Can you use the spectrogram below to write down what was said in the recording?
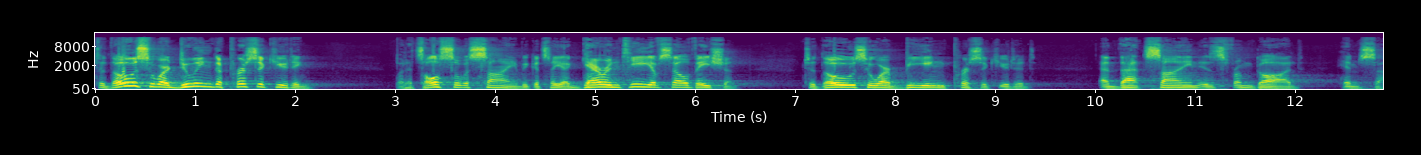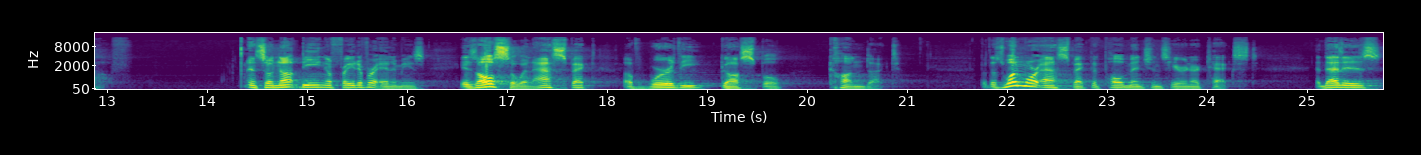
to those who are doing the persecuting. But it's also a sign, we could say a guarantee of salvation to those who are being persecuted. And that sign is from God Himself. And so, not being afraid of our enemies is also an aspect of worthy gospel conduct. But there's one more aspect that Paul mentions here in our text, and that is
